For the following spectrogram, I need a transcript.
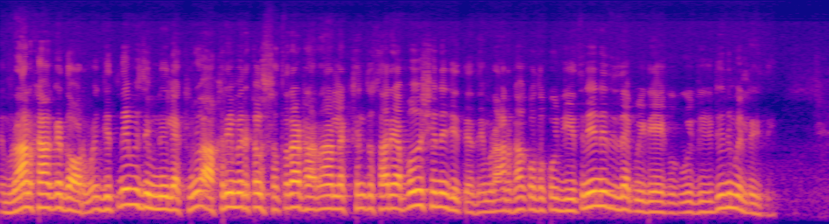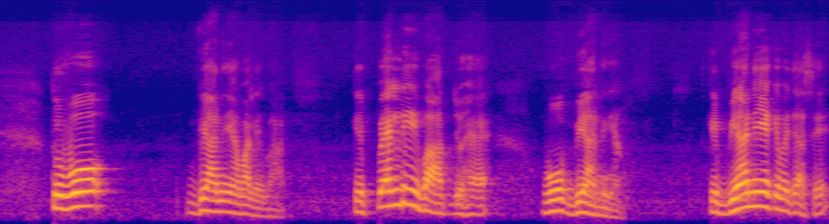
इमरान खान के दौर में जितने भी ज़मनी इलेक्शन हुए, आखिरी मेरे कल सत्रह अठारह इलेक्शन तो सारे अपोजिशन ने जीते थे। इमरान खान को तो कोई जीतने ही नहीं देता पी डी आई को कोई जीत ही नहीं मिल रही थी। तो वो बयानिया वाली बात कि पहली बात जो है वो बयानिया। कि बयानिया की वजह से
